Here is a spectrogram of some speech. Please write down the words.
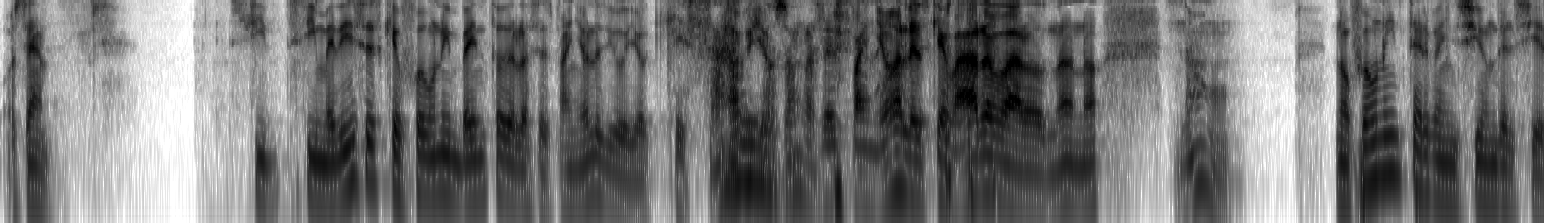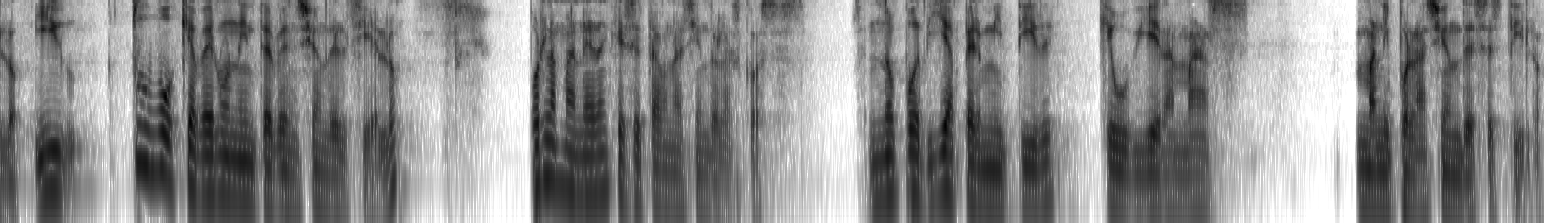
o sea, si, me dices que fue un invento de los españoles, digo yo, qué sabios son los españoles, qué bárbaros. No, no, no. No fue una intervención del cielo. Y tuvo que haber una intervención del cielo por la manera en que se estaban haciendo las cosas. No podía permitir que hubiera más manipulación de ese estilo.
